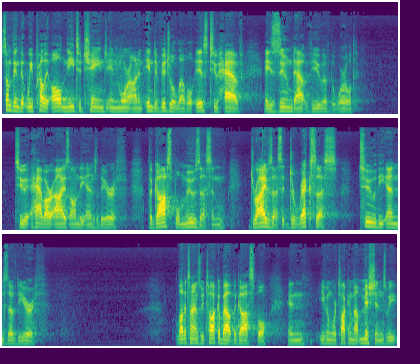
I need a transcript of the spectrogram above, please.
something that we probably all need to change in more on an individual level is to have a zoomed out view of the world, to have our eyes on the ends of the earth. The gospel moves us and drives us, it directs us to the ends of the earth. A lot of times we talk about the gospel and even we're talking about missions, we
